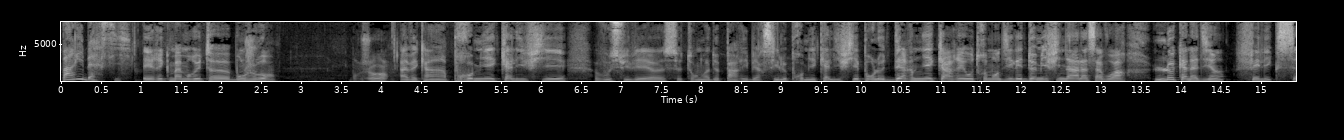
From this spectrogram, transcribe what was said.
Paris-Bercy. Éric Mamrut, euh, bonjour. Bonjour. Avec un premier qualifié, vous suivez euh, ce tournoi de Paris-Bercy, le premier qualifié pour le dernier carré, autrement dit les demi-finales, à savoir le Canadien Félix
